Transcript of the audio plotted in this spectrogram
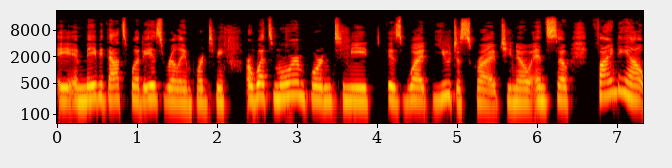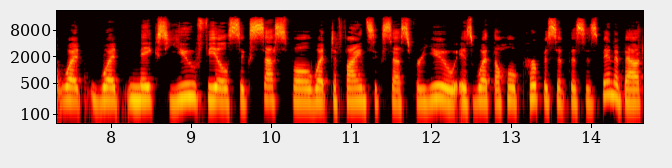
and maybe that's what is really important to me or what's more important to me is what you described you know and so finding out what what makes you feel successful what defines success for you is what the whole purpose of this has been about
